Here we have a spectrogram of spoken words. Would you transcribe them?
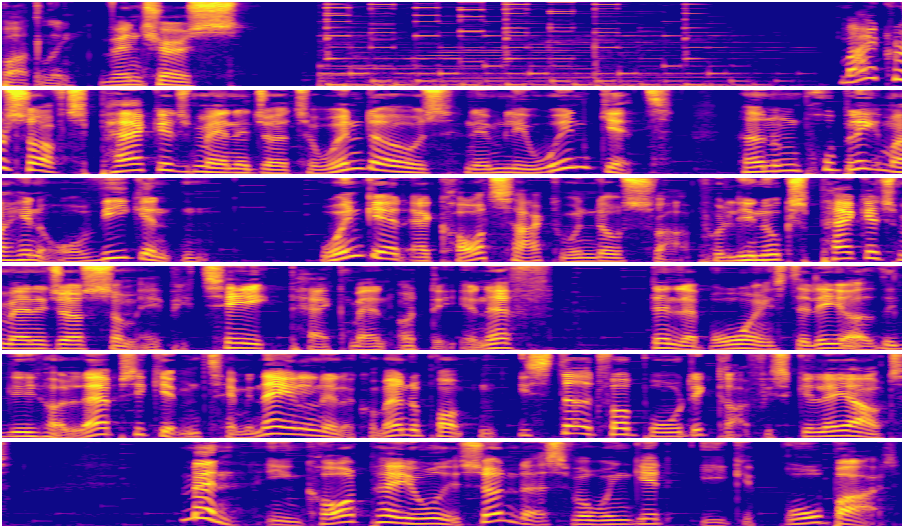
Bottling Ventures. Microsofts package manager til Windows, nemlig Winget, havde nogle problemer hen over weekenden. Winget er kort sagt Windows svar på Linux package managers som apt, pacman og DNF – den lader bruger installere og vedligeholde apps igennem terminalen eller kommandoprompten, i stedet for at bruge det grafiske layout. Men i en kort periode i søndags var Winget ikke brugbart.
